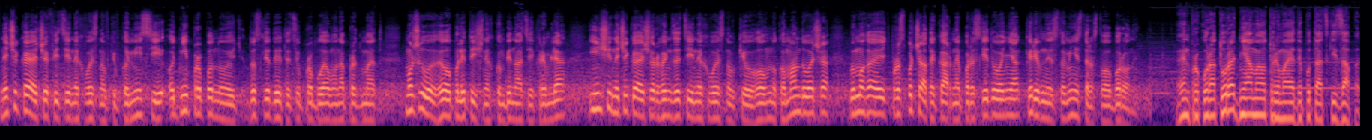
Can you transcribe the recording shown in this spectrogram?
Не чекаючи офіційних висновків комісії, одні пропонують дослідити цю проблему на предмет можливих геополітичних комбінацій Кремля, інші, не чекаючи організаційних висновків головнокомандувача, вимагають розпочати карне переслідування керівництва Міністерства оборони. Генпрокуратура днями отримає депутатський запит.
